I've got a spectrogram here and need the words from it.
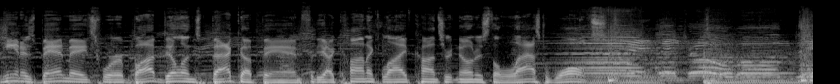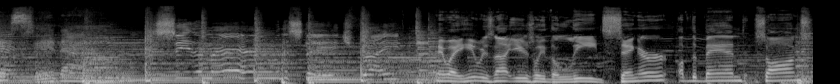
He and his bandmates were Bob Dylan's backup band for the iconic live concert known as The Last Waltz. Anyway, he was not usually the lead singer of the band songs.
